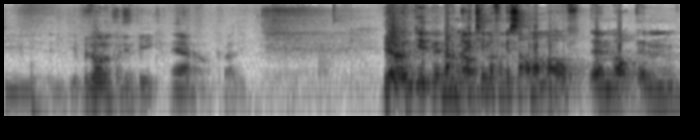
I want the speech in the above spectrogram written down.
die, die Belohnung für den Weg. Ja. Genau, quasi. Ja, und wir machen genau. ein Thema von gestern auch nochmal auf. Ähm, auch, ähm,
